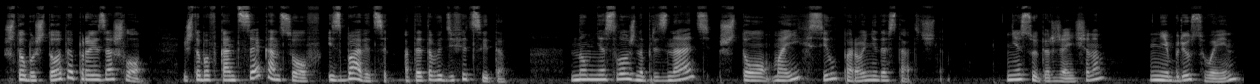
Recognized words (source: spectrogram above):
чтобы что-то произошло, и чтобы в конце концов избавиться от этого дефицита. Но мне сложно признать, что моих сил порой недостаточно. Не супер женщина, не Брюс Уэйн,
